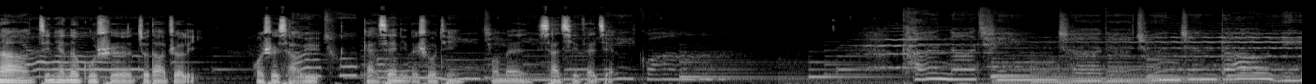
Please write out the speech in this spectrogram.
那今天的故事就到这里，我是小玉，感谢你的收听，我们下期再见。看那清澈的纯真倒影，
